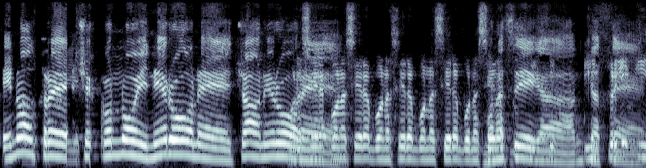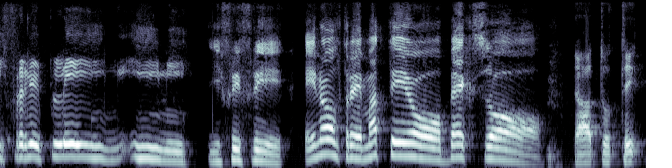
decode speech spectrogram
Inoltre c'è con noi Nerone. Ciao Nerone. Buonasera, buonasera, buonasera, buonasera, buonasera. Buonasera, anche a te. Il free playing IMI. I free free. E inoltre Matteo Bexo. Ciao a tutti.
